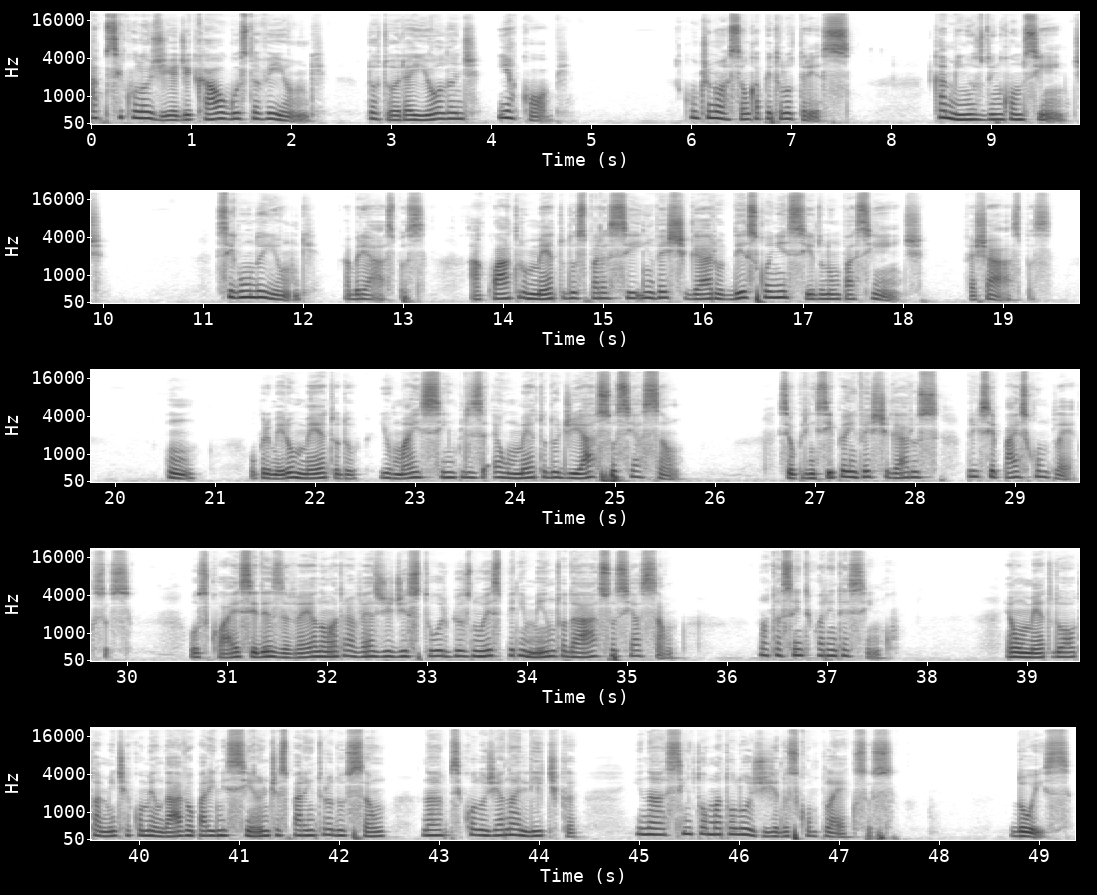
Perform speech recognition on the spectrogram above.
A Psicologia de Carl Gustav Jung, doutora Yolande Jacob. Continuação, capítulo 3. Caminhos do inconsciente. Segundo Jung, abre aspas, há quatro métodos para se investigar o desconhecido num paciente. Fecha aspas. 1. Um, o primeiro método e o mais simples é o método de associação. Seu princípio é investigar os principais complexos, os quais se desvelam através de distúrbios no experimento da associação. Nota 145. É um método altamente recomendável para iniciantes para introdução na psicologia analítica e na sintomatologia dos complexos. 2.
